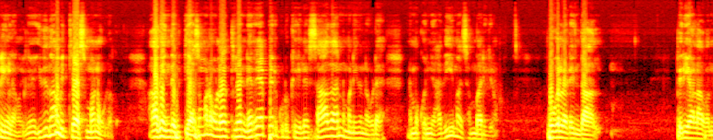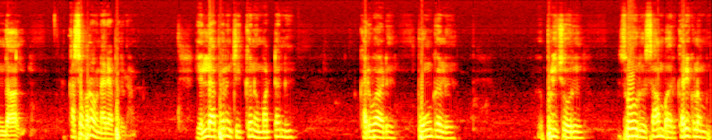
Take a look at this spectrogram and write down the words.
புரியுங்களா உங்களுக்கு? இதுதான் வித்தியாசமான உலகம். ஆக இந்த வித்தியாசமான உலகத்தில் நிறைய பேர் கொடுக்கையில் சாதாரண மனிதனை விட நம்ம கொஞ்சம் அதிகமாக சம்பாதிக்கிறோம். புகழடைந்தால் பெரிய ஆளாக வந்தால் கஷ்டப்படுறவங்க நிறையா பேர் இருக்காங்க. எல்லா பேரும் சிக்கனு மட்டனு கருவாடு பொங்கல் புளிச்சோறு சோறு சாம்பார் கறி குழம்பு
